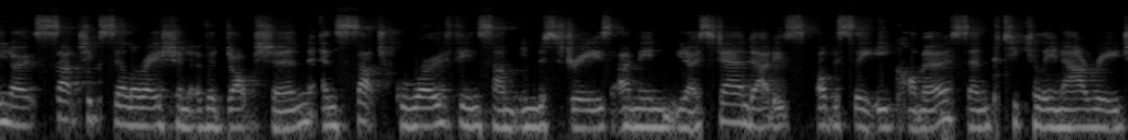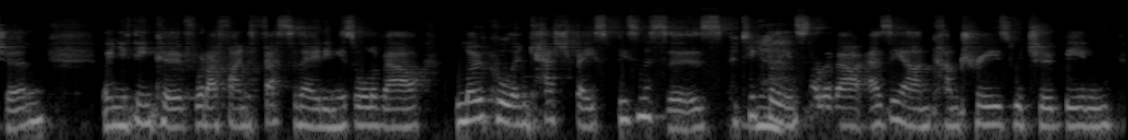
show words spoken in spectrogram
you know, such acceleration of adoption and such growth in some industries. I mean, you know, standout is obviously e-commerce and particularly in our region. When you think of what I find fascinating is all of our local and cash-based businesses, particularly yeah. in some of our ASEAN countries, which have been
